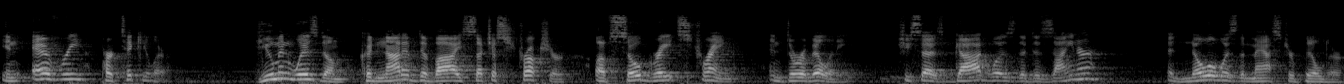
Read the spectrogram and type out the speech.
in every particular. Human wisdom could not have devised such a structure of so great strength and durability. She says God was the designer and Noah was the master builder.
